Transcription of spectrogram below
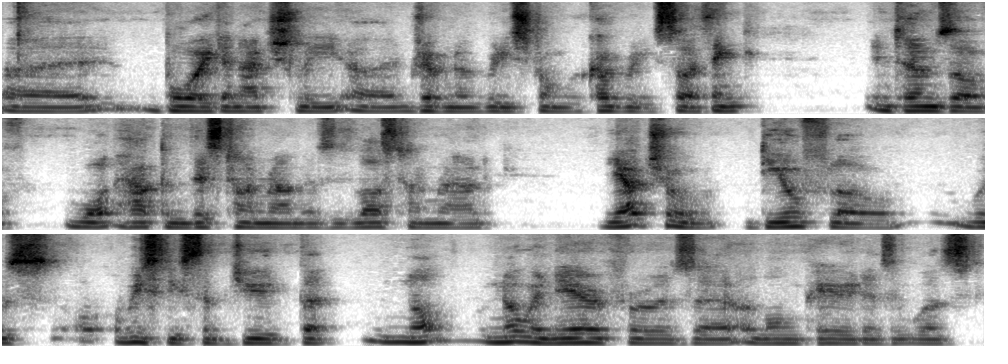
uh, buoyed and actually uh, driven a really strong recovery. So I think in terms of what happened this time around versus last time around, the actual deal flow was obviously subdued, but not nowhere near for as a, a long period as it was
